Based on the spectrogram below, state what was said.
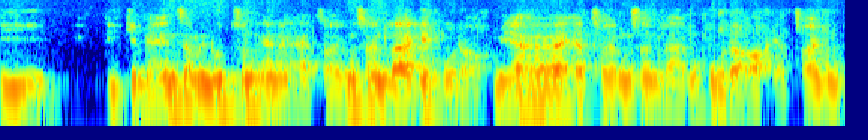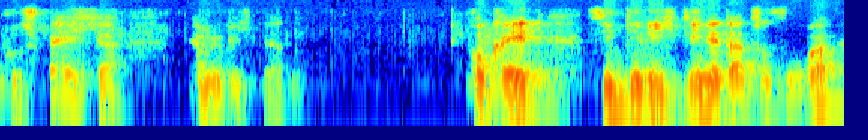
die, die gemeinsame Nutzung einer Erzeugungsanlage oder auch mehrerer Erzeugungsanlagen oder auch Erzeugung plus Speicher ermöglicht werden. Konkret sieht die Richtlinie dazu vor,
